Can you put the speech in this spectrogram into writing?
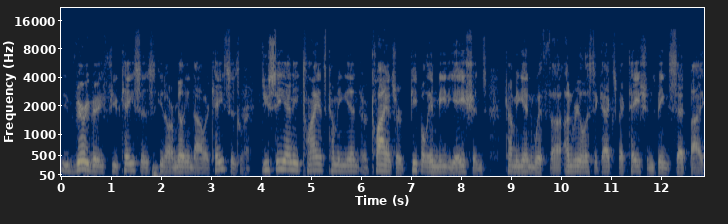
very very few cases you know are million dollar cases. Correct. Do you see any clients coming in, or clients or people in mediations coming in with uh, unrealistic expectations being set by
